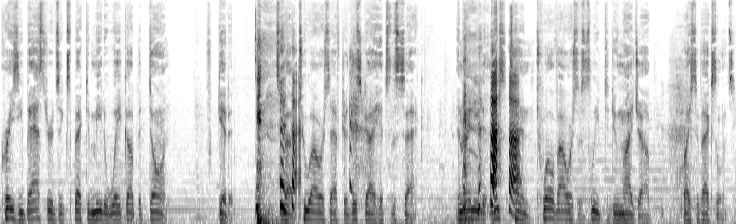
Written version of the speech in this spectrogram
Crazy bastards expected me to wake up at dawn. Forget it. It's about two hours after this guy hits the sack. And I need at least 10, 12 hours of sleep to do my job. Price of excellence.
